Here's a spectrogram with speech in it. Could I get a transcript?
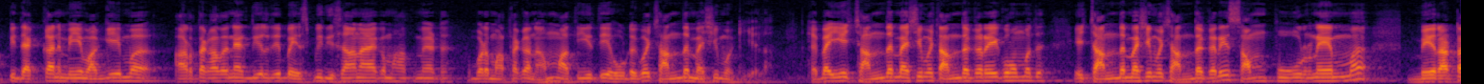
අපි දැක්කනේ මේ වගේම අර්ථකථනයක් දීලා තිබ්බ එස්.පි. දිසානායක මහත්මයාට. ඔබට මතක නම් අතීතයේ ඌට කිව්වා ඡන්ද මැෂිම කියලා. හැබැයි මේ ඡන්ද මැෂිම ඡන්ද කරේ කොහොමද? ඒ ඡන්ද මැෂිම ඡන්ද කරේ සම්පූර්ණයෙන්ම මේ රට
